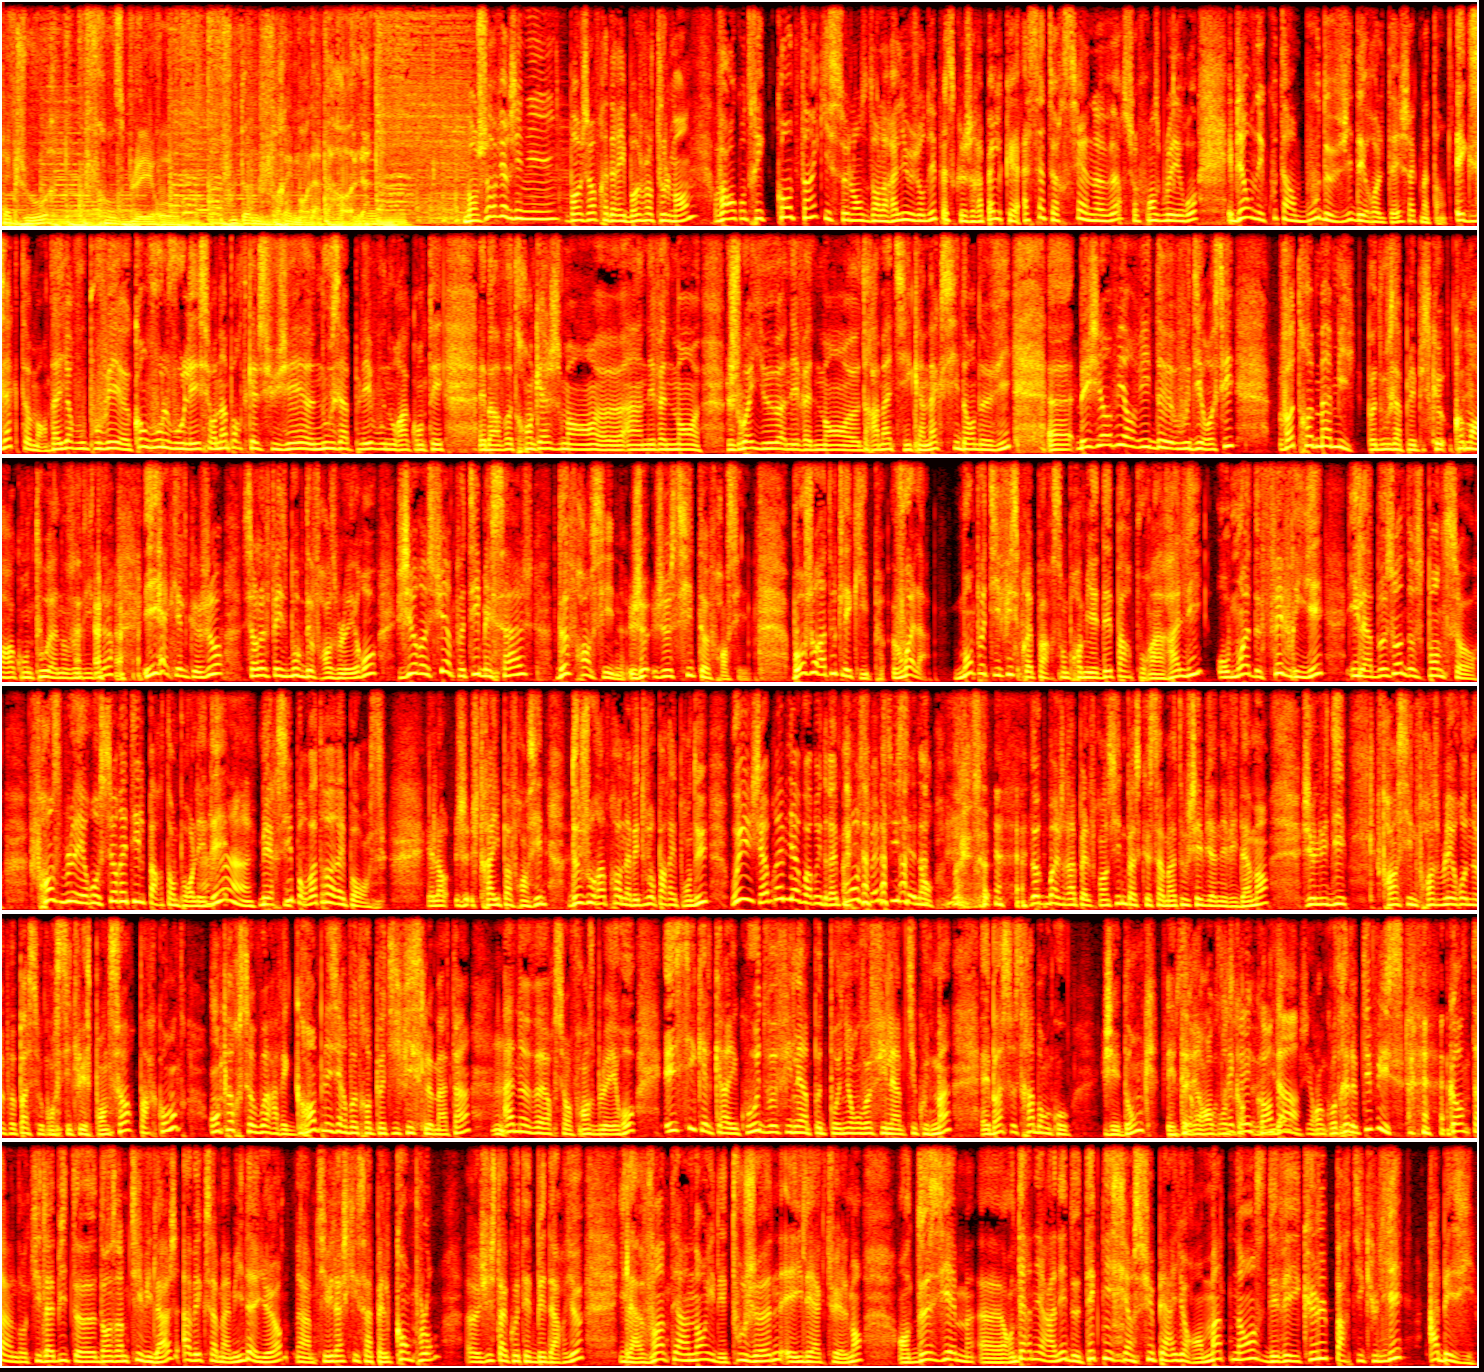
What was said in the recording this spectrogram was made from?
Chaque jour, France Bleu Héros vous donne vraiment la parole. Bonjour Virginie. Bonjour Frédéric, bonjour tout le monde. On va rencontrer Quentin qui se lance dans le rallye aujourd'hui parce que je rappelle qu'à cette heure-ci, à 9h sur France Bleu Héros, eh bien on écoute un bout de vie des Roltais chaque matin. Exactement. D'ailleurs, vous pouvez, euh, quand vous le voulez, sur n'importe quel sujet, euh, nous appeler, vous nous raconter eh ben, votre engagement, euh, un événement joyeux, un événement dramatique, un accident de vie. mais j'ai envie, envie de vous dire aussi, votre mamie peut nous appeler, puisque comme on raconte tout à nos auditeurs, il y a quelques jours, sur le Facebook de France Bleu Héros, j'ai reçu un petit message de Francine. Je, cite Francine. Bonjour à toute l'équipe. Voilà. Mon petit-fils prépare son premier départ pour un rallye au mois de février. Il a besoin de sponsors. France Bleu Héros serait-il partant pour l'aider Ah. Merci pour votre réponse. Et alors, je, je trahis pas Francine. Deux jours après, on n'avait toujours pas répondu. Oui, j'aimerais bien avoir une réponse, même si c'est non. Donc moi, je rappelle Francine parce que ça m'a touché bien évidemment. Je lui dis, Francine, France Bleu Héros ne peut pas se constituer sponsor. Par contre, on peut recevoir avec grand plaisir votre petit-fils le matin à 9h sur France Bleu Héros. Et si quelqu'un écoute, veut filer un peu de pognon, veut filer un petit coup de main, eh ben ce sera banco. J'ai donc été avez rencontré Quentin. J'ai rencontré le petit-fils. Quentin, donc il habite euh, dans un petit village avec sa mamie d'ailleurs, un petit village qui s'appelle Camplon, euh, juste à côté de Bédarieux. Il a 21 ans, il est tout jeune et il est actuellement en deuxième, euh, en dernière année de technicien supérieur en maintenance des véhicules particuliers à Béziers.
